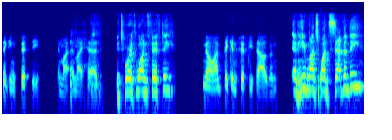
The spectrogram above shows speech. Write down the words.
thinking 50 in my in my head. It's worth 150 No, I'm thinking 50,000. and he wants 170?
